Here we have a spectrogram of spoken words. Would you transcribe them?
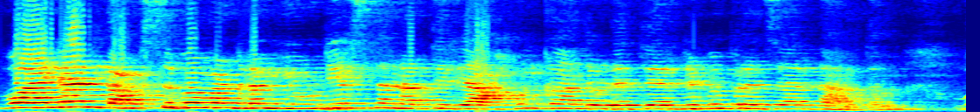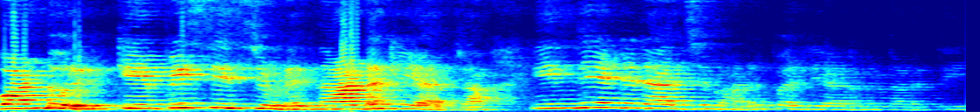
Wayanad Lok Sabha മണ്ഡലം യു ഡി എഫ് സ്ഥാനാർത്ഥി രാഹുൽ ഗാന്ധിയുടെ തെരഞ്ഞെടുപ്പ് പ്രചാരണാർത്ഥം വണ്ടൂരിൽ കെ പി സി സിയുടെ നാടകയാത്ര ഇന്ത്യ എന്റെ രാജ്യമാണ് പര്യടനം നടത്തി.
